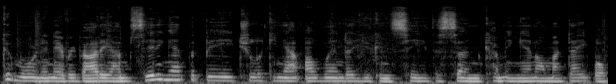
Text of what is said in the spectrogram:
Good morning, everybody. I'm sitting at the beach looking out my window. You can see the sun coming in on my table.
